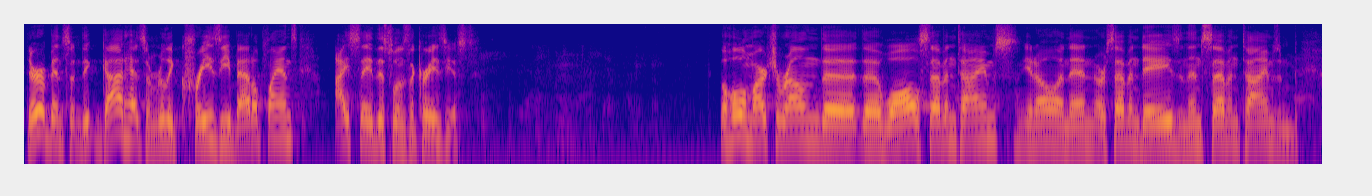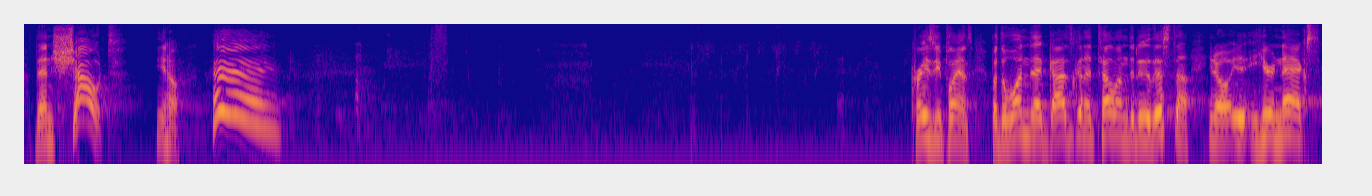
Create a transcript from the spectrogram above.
There have been some, God has some really crazy battle plans. I say this one's the craziest. The whole march around the, the wall seven times, you know, and then, or seven days, and then seven times, and then shout, you know, hey. Crazy plans. But the one that God's going to tell him to do this time, you know, here next,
